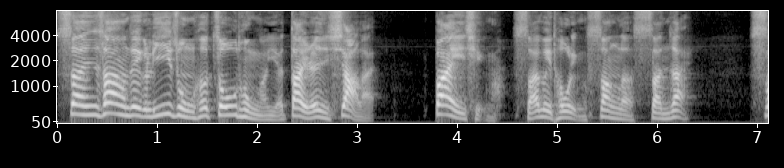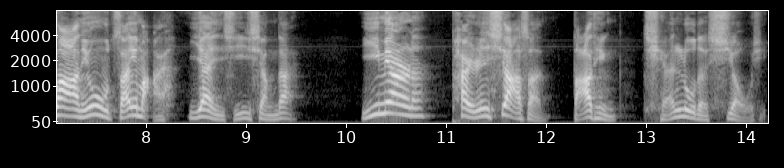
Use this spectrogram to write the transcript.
山上这个李忠和周通啊也带人下来拜请啊三位头领上了山寨，杀牛宰马呀宴席相待。一面呢派人下山打听。前路的消息，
